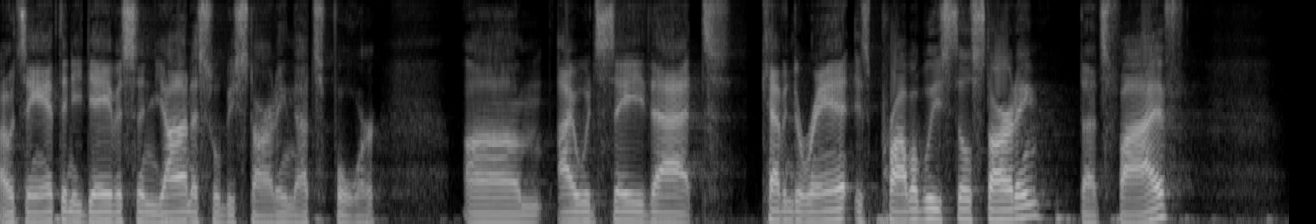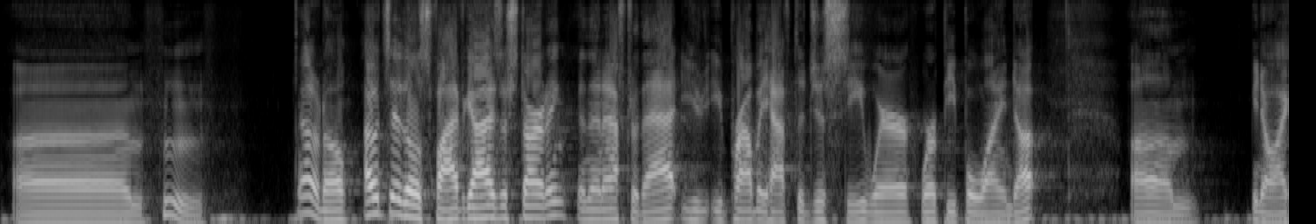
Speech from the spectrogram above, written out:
I would say Anthony Davis and Giannis will be starting. That's four. Um, I would say that Kevin Durant is probably still starting. That's five. Um, hmm. I don't know. I would say those five guys are starting, and then after that, you, you probably have to just see where where people wind up. Um, you know, I,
